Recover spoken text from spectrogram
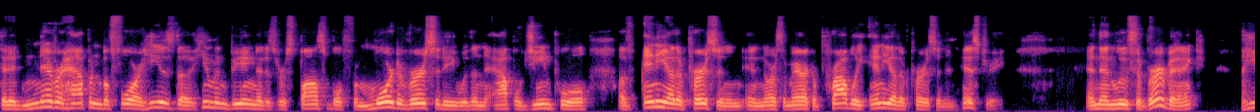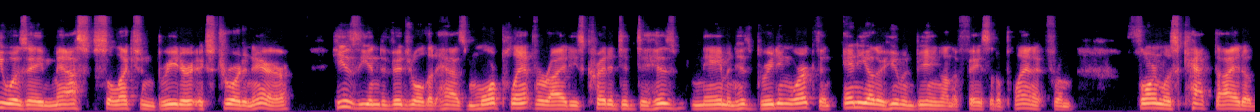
that had never happened before. He is the human being that is responsible for more diversity within the apple gene pool of any other person in, in North America, probably any other person in history. And then Luther Burbank, he was a mass selection breeder extraordinaire. He is the individual that has more plant varieties credited to his name and his breeding work than any other human being on the face of the planet, from thornless cacti to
